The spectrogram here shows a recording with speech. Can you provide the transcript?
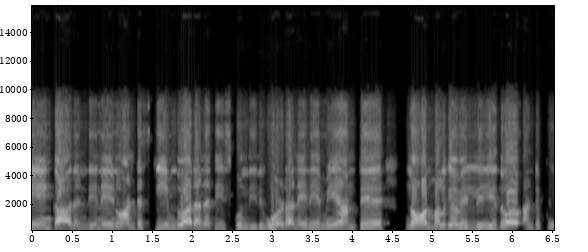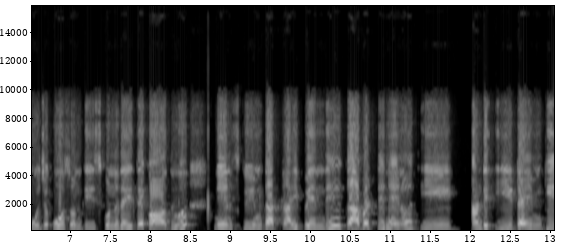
ఏం కాదండి. నేను అంటే స్కీమ్ ద్వారానే తీసుకుంది. ఇది కూడా నేనేమి అంటే నార్మల్గా వెళ్ళి ఏదో అంటే పూజ కోసం తీసుకున్నది అయితే కాదు. నేను స్కీమ్ కట్ అయిపోయింది. కాబట్టి నేను ఈ అంటే ఈ టైంకి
